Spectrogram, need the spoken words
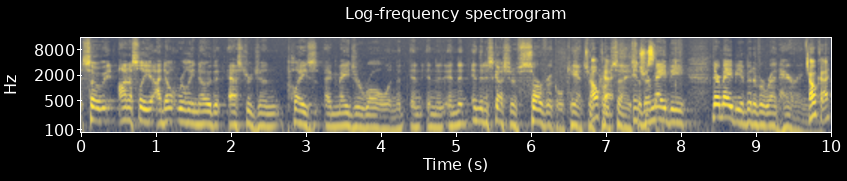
So it- honestly, I don't really know that estrogen plays a major role in the in, in, the, in, the, in the discussion of cervical cancer Okay, per se. So there may be there may be a bit of a red herring. there. Okay,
